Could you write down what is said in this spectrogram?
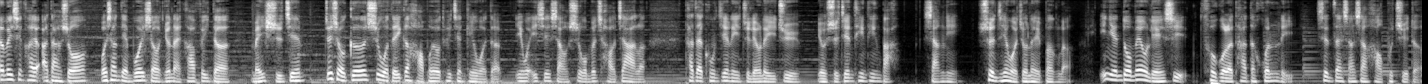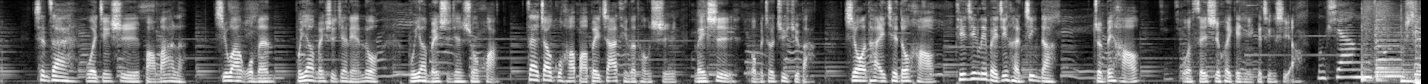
微信好友阿大说：“我想点播一首牛奶咖啡的《没时间》。这首歌是我的一个好朋友推荐给我的，因为一些小事我们吵架了，他在空间里只留了一句：有时间听听吧，想你。瞬间我就泪崩了。一年多没有联系，错过了他的婚礼，现在想想好不值得。现在我已经是宝妈了，希望我们不要没时间联络，不要没时间说话，在照顾好宝贝家庭的同时，没事我们就聚聚吧。”希望他一切都好。天津离北京很近的，准备好，我随时会给你一个惊喜啊！梦想总是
